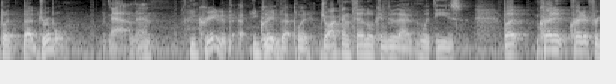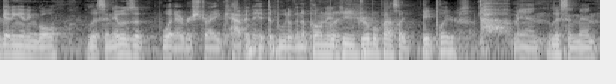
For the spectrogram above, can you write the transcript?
But that dribble, Nah, man. he created that. He created that play. Joao Cancelo can do that with ease. But credit credit for getting it in goal. Listen, it was a whatever strike. Happened to hit the boot of an opponent. But he dribbled past like eight players. Ah, man, listen, man.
